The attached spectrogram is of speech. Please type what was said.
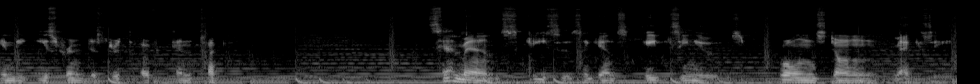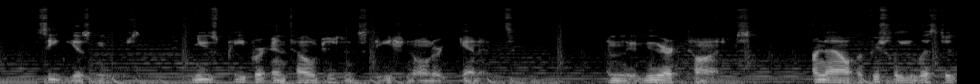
in the Eastern District of Kentucky. Sandmann's cases against ABC News, Rolling Stone magazine, CBS News, newspaper and television station owner Gannett, and the New York Times are now officially listed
